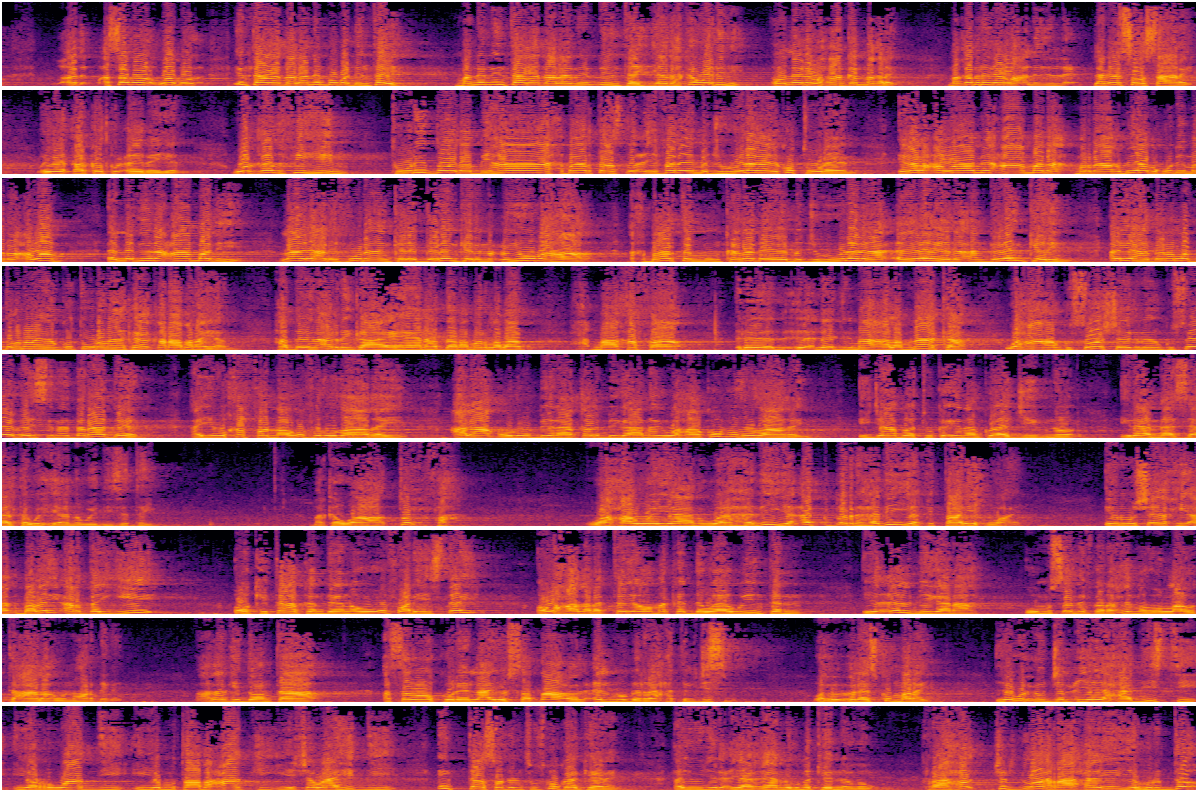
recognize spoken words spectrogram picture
Isagoo waaba intaada dhalanin buuba dhintay. Ma nin intaada dhalanin dhintay yaad wax ka warini oo leeda waxbaan ka maqlay. Ma qabrigaa laga soo saaray ayay qaarkood ku ceebeeyeen. Waqadfihim tuuridooda bihaa akhbaartaas daciifada ee majhuulada ay ku tuureen. Ila alcawaami caamada marna aqbiyaaba kudhihi marna cawaam. Aladiina caamadii laa yacrifuuna aan kala garan karin cuyuubahaa akhbaartan munkarada ee majhuulada ceelaheeda aan garan karin ayay haddana la doonanayaan ku tuuranayaan kaga qaraabanayaan. Haddayna arrinkaa ay ahayn haddana mar labaad maa khafaa liajli maa calamnaaka waxa aan ku soo sheegnay aan ku soo ogeysinay daraaddeed ayuu khafa noogu fududaaday. Calaa quluubina qalbiga annaga waxaa ku fududaaday. Ijaabatuka inaan ku ajiibno ilaa maa sa'alta wixii aadna weydiisatay. Marka waa tuxfa waxa weeyaan waa hadiya akbar hadiya fi taariikh waaye. Inuu sheekhii aqbalay ardaygii oo kitaabkan deena uu u fadhiistay oo waxaad aragtay oo marka dawaawiintan iyo cilmigan ah uu musanifka raximahu llahu tacaala uuna hordhigay waxaad arki doontaa asagoo kule laa yustataacu alcilmu biraaxati اljismi wuxuu culays ku maray iyo wuxuu jamciyey axaadiistii iyo ruwaaddii iyo mutaabacaadkii iyo shawaahiddii intaasoo dhan intuu isku kala keenay ayuu yidhi ciyaar ciyaar laguma keenin ogow raaxo jir loo raaxeeyo iyo hurdo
